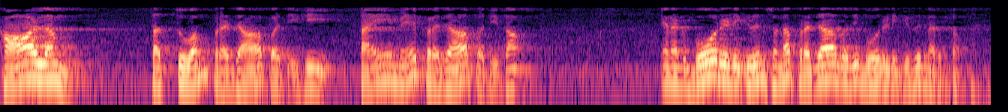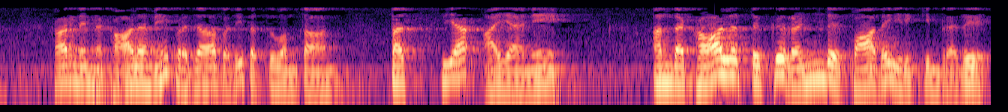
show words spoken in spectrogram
காலம் தத்துவம் பிரஜாபதிகி. டைமே பிரஜாபதி தான். எனக்கு போர் அடிக்குதுன்னு சொன்னா பிரஜாபதி போர் அடிக்குதுன்னு அர்த்தம். காரணம் என்ன? காலமே பிரஜாபதி தத்துவம் தான் தஸ்ய அயனே. அந்த காலத்துக்கு ரெண்டு பாதை இருக்கின்றது.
